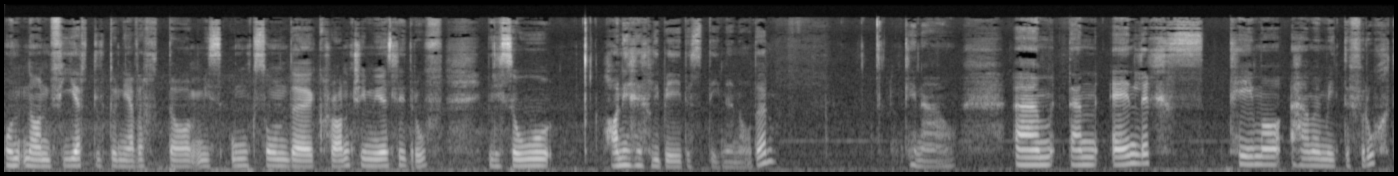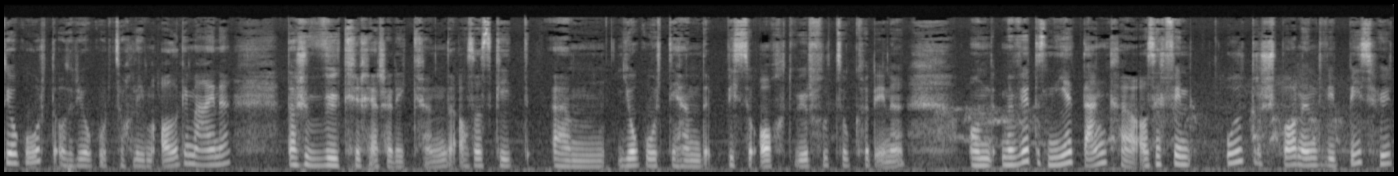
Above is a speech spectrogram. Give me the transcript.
und noch ein Viertel tue ich einfach da mein ungesunde Crunchy Müsli drauf, weil so habe ich ein bisschen beides drin, oder? Genau. Ähm, dann ähnliches Thema haben wir mit dem Fruchtjoghurt oder Joghurt so ein bisschen im Allgemeinen. Das ist wirklich erschreckend. Also es gibt ähm, Joghurt, die haben bis zu acht Würfelzucker drin. Und man würde es nie denken. Also ich finde ultra spannend, wie bis heute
